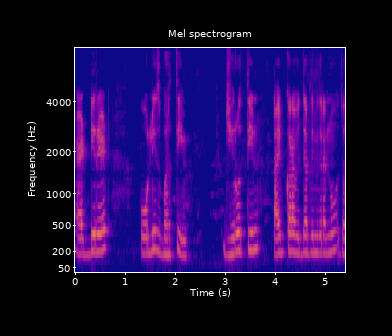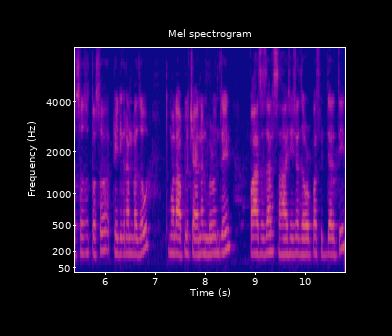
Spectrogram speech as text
ॲट दी रेट पोलीस भरती. झिरो तीन टाईप करा विद्यार्थी मित्रांनो. जसं तसं टेलिग्रामला जाऊन तुम्हाला आपलं चॅनल मिळून जाईल पाच हजार सहाशेच्या जवळपास विद्यार्थी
